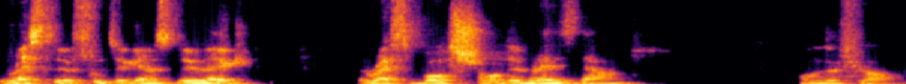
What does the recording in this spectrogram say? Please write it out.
Rest the foot against the leg, rest both shoulder blades down on the floor.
